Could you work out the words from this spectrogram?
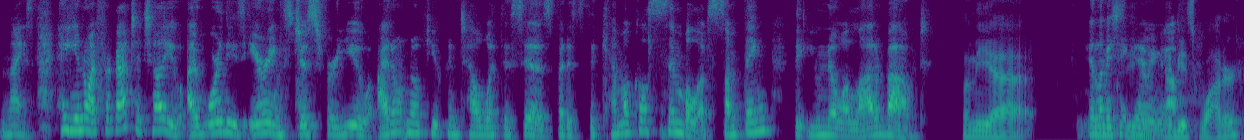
Nice. Hey you know i forgot to tell you i wore these earrings just for you. I don't know if you can tell what this is but it's the chemical symbol of something that you know a lot about. Let me uh here, let, me take the earring maybe off. it's water?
